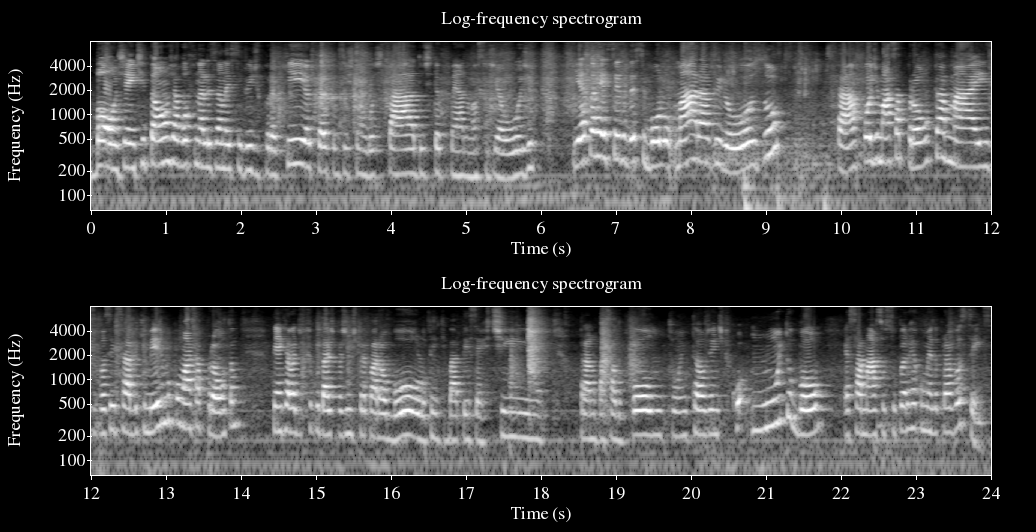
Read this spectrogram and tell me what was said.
Bom, gente, então já vou finalizando esse vídeo por aqui. Eu espero que vocês tenham gostado de ter acompanhado o nosso dia hoje. E essa receita desse bolo maravilhoso, tá? Foi de massa pronta, mas vocês sabem que mesmo com massa pronta, tem aquela dificuldade pra gente preparar o bolo, tem que bater certinho pra não passar do ponto. Então, gente, ficou muito bom. Essa massa eu super recomendo pra vocês.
